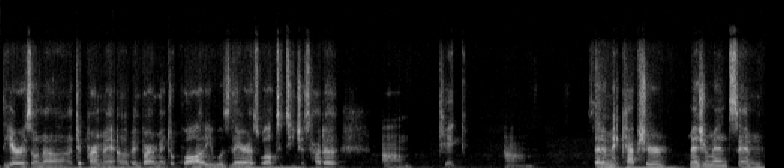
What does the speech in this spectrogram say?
the Arizona Department of Environmental Quality was there as well to teach us how to um, take sediment capture measurements and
